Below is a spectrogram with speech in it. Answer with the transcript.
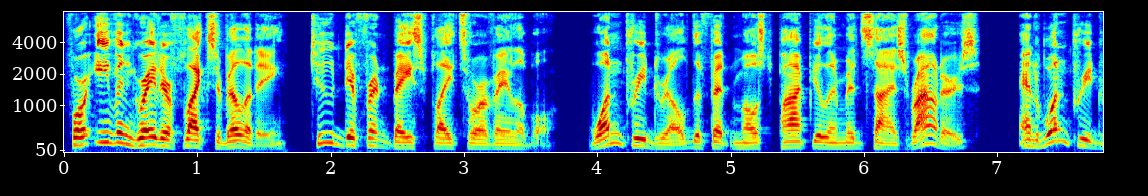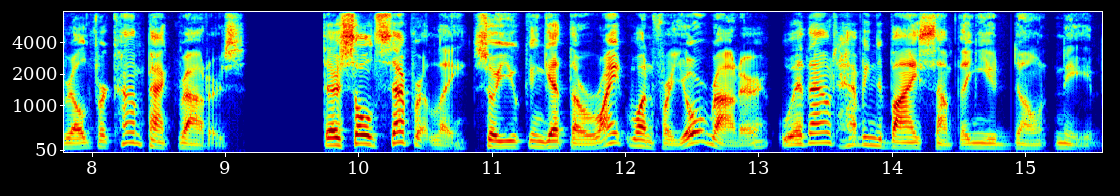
For even greater flexibility, two different base plates are available one pre drilled to fit most popular mid-size routers, and one pre drilled for compact routers. They're sold separately, so you can get the right one for your router without having to buy something you don't need.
